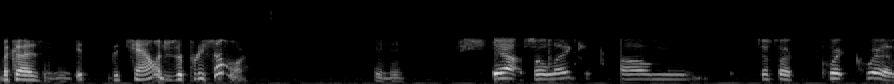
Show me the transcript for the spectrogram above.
because mm-hmm. it the challenges are pretty similar. Mm-hmm. Yeah. So Lake, um, just a quick quiz.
